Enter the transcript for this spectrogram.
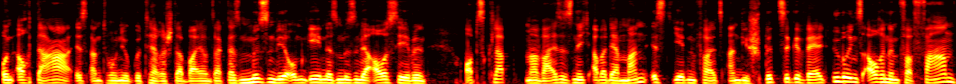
Und auch da ist Antonio Guterres dabei und sagt, das müssen wir umgehen, das müssen wir aushebeln. Ob es klappt, man weiß es nicht, aber der Mann ist jedenfalls an die Spitze gewählt. Übrigens auch in einem Verfahren,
